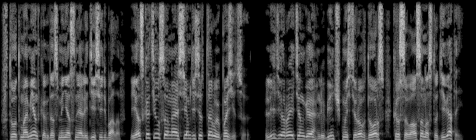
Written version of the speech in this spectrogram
В тот момент, когда с меня сняли 10 баллов, я скатился на 72-ю позицию. Лидер рейтинга, любимчик мастеров Дорс, красовался на 109-й.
